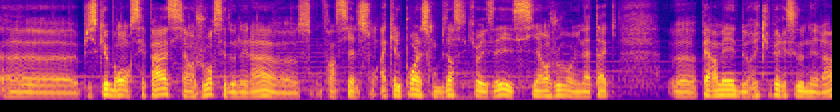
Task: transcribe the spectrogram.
euh, puisque bon, on sait pas si un jour ces données là, enfin si elles sont, à quel point elles sont bien sécurisées et si un jour une attaque permet de récupérer ces données là,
